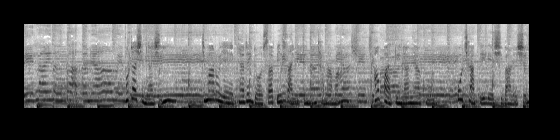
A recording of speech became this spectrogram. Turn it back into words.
လေးလိုက်နံကအတများတွင်ဗုဒ္ဓရှင်များရှင်ကျမတို့ရဲ့ဗျာဒိတ်တော်စပေးစာယူတင်နန်းဌာနမှာအောက်ပါတင်ဒားများကိုပို့ချပေးလျက်ရှိပါတယ်ရှင်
